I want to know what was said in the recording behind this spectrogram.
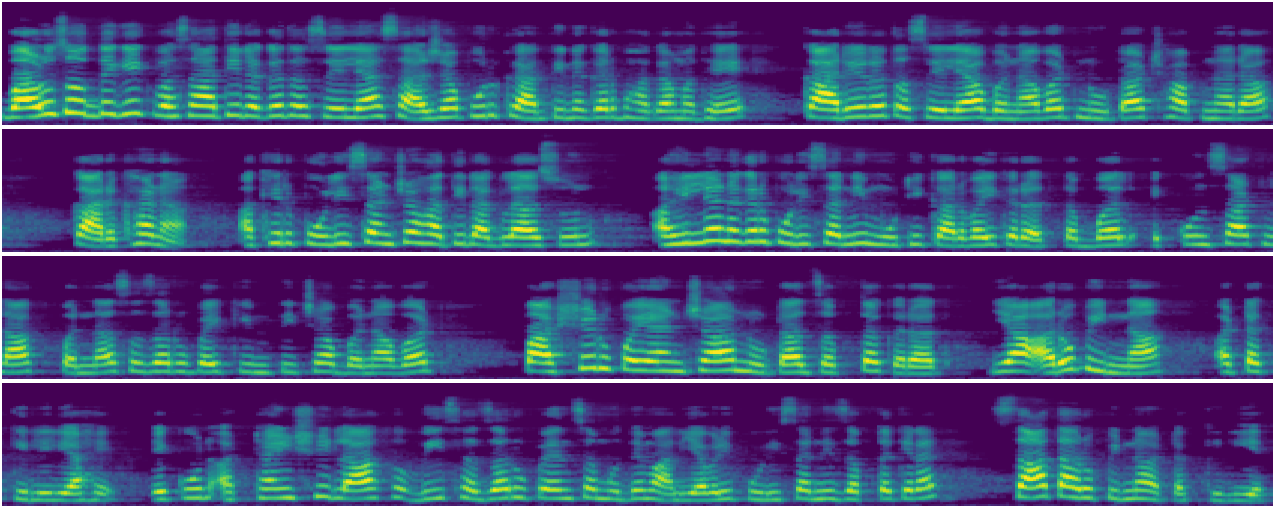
वाळूज औद्योगिक वसाहती रगत असलेल्या साजापूर क्रांतीनगर भागामध्ये कार्यरत असलेल्या बनावट नोटा छापणारा कारखाना अखेर पोलिसांच्या हाती लागला असून अहिल्यानगर पोलिसांनी मोठी कारवाई करत तब्बल एकोणसाठ लाख पन्नास हजार रुपये किमतीच्या बनावट पाचशे रुपयांच्या नोटा जप्त करत या आरोपींना अटक केलेली आहे. एकूण अठ्ठ्याऐंशी लाख वीस हजार रुपयांचा मुद्देमाल यावेळी पोलिसांनी जप्त केलाय. सात आरोपींना अटक केली आहे.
